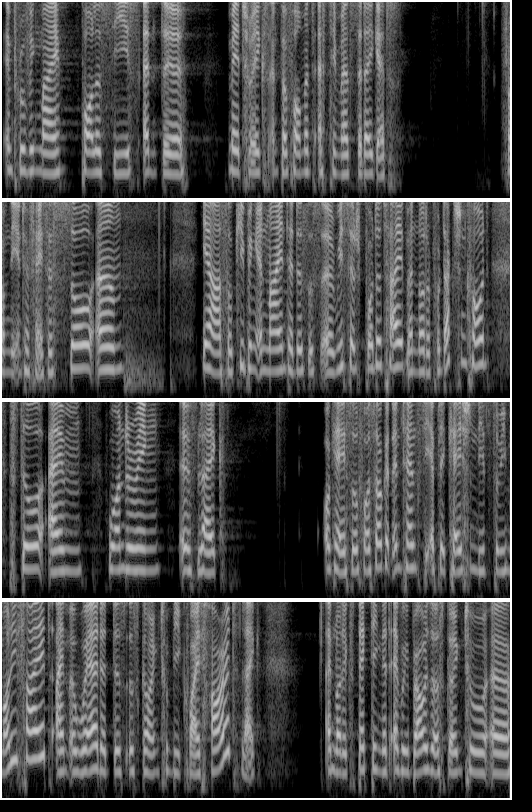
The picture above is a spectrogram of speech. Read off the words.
improving my policies and the metrics and performance estimates that I get from the interfaces. So um, yeah, so keeping in mind that this is a research prototype and not a production code, still I'm wondering if like, okay, so for socket intents, the application needs to be modified. I'm aware that this is going to be quite hard. Like, I'm not expecting that every browser is going to uh,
